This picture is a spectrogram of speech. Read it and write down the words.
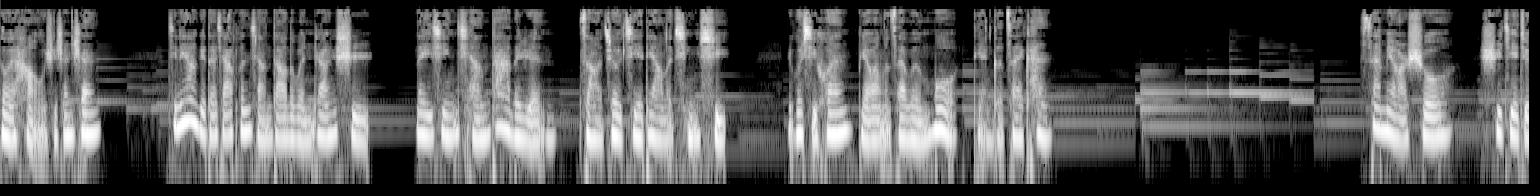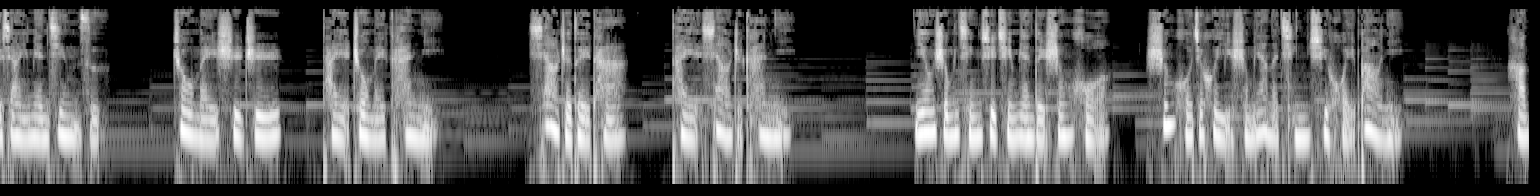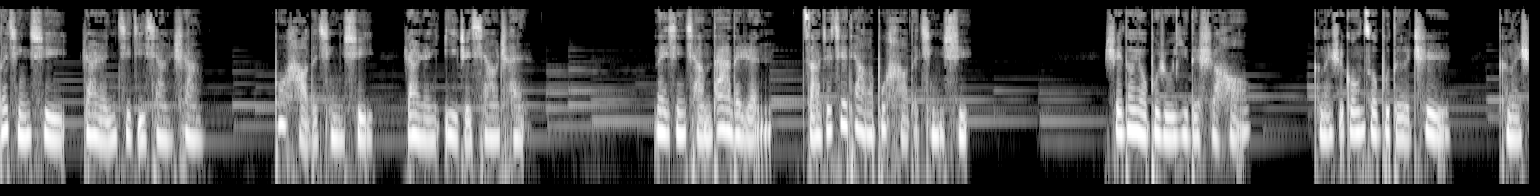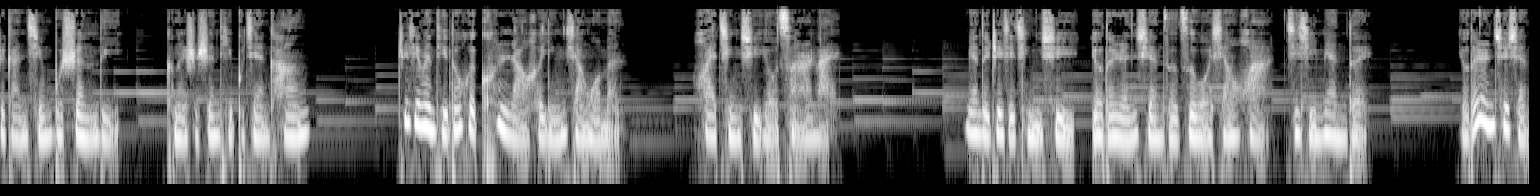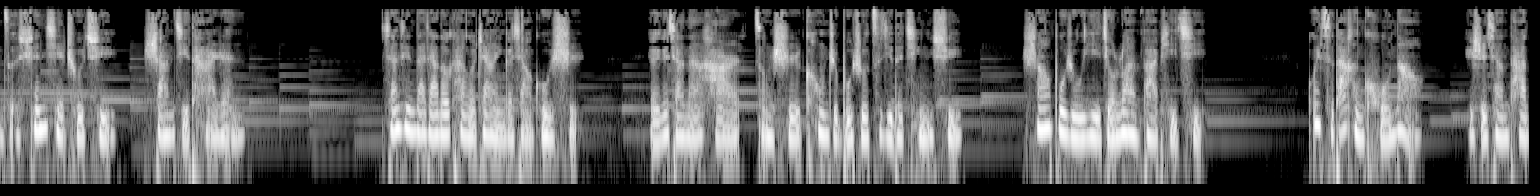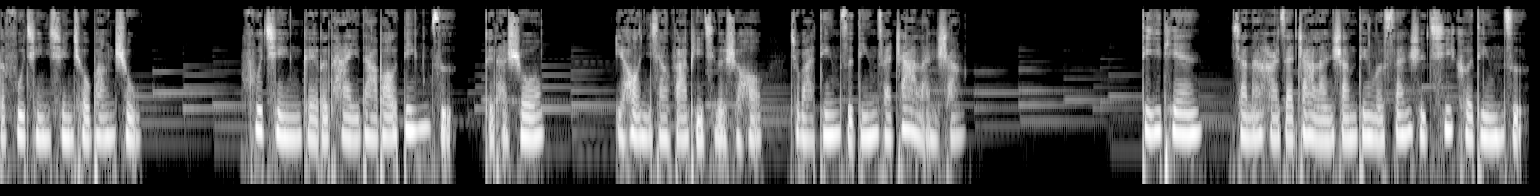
各位好，我是珊珊。今天要给大家分享到的文章是：内心强大的人早就戒掉了情绪。如果喜欢，别忘了在文末点个再看。塞缪尔说：“世界就像一面镜子，皱眉视之，他也皱眉看你；笑着对他，他也笑着看你。你用什么情绪去面对生活？”生活就会以什么样的情绪回报你？好的情绪让人积极向上，不好的情绪让人意志消沉。内心强大的人早就戒掉了不好的情绪。谁都有不如意的时候，可能是工作不得志，可能是感情不顺利，可能是身体不健康，这些问题都会困扰和影响我们，坏情绪由此而来。面对这些情绪，有的人选择自我消化，积极面对；有的人却选择宣泄出去，伤及他人。相信大家都看过这样一个小故事：有一个小男孩总是控制不住自己的情绪，稍不如意就乱发脾气。为此，他很苦恼，于是向他的父亲寻求帮助。父亲给了他一大包钉子，对他说：“以后你想发脾气的时候。”就把钉子钉在栅栏上。第一天，小男孩在栅栏上钉了三十七颗钉子。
